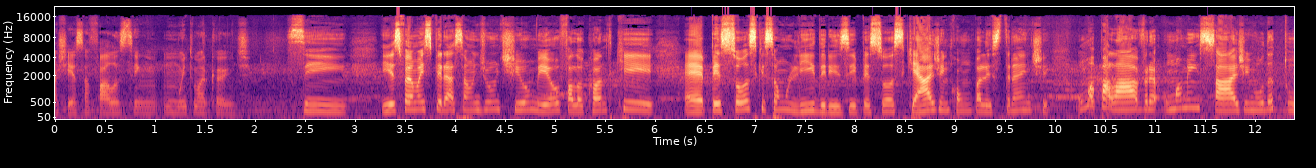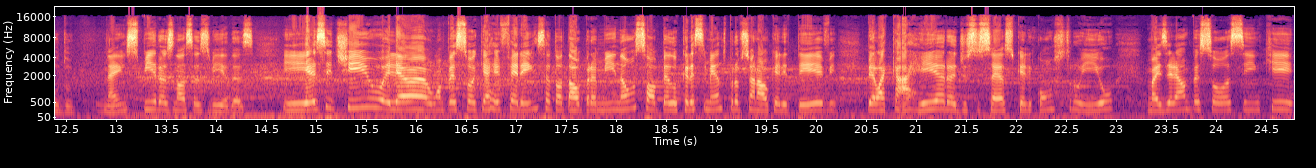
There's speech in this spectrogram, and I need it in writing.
Achei essa fala assim muito marcante. Sim, e isso foi uma inspiração de um tio meu, falou quanto que é, pessoas que são líderes e pessoas que agem como palestrante, uma palavra, uma mensagem muda tudo, né? Inspira as nossas vidas. E esse tio, ele é uma pessoa que é referência total para mim, não só pelo crescimento profissional que ele teve, pela carreira de sucesso que ele construiu, mas ele é uma pessoa assim que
